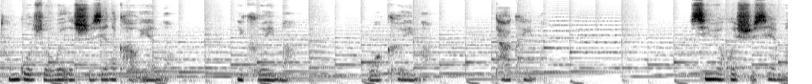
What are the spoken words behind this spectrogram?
通过所谓的时间的考验吗？你可以吗？我可以吗？他可以吗？心愿会实现吗？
